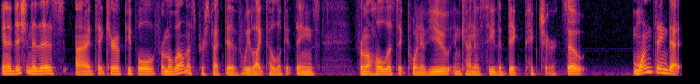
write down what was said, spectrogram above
In addition to this, I take care of people from a wellness perspective. We like to look at things from a holistic point of view and kind of see the big picture. So, one thing that,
